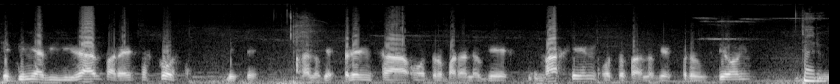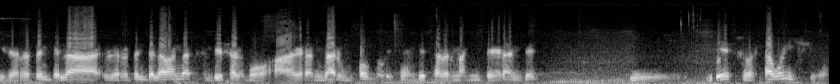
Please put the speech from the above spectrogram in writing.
que tiene habilidad para esas cosas, ¿viste? Para lo que es prensa, otro para lo que es imagen, otro para lo que es producción. Y de repente la de repente la banda se empieza como a agrandar un poco, empieza a haber más integrantes y, y eso está buenísimo.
